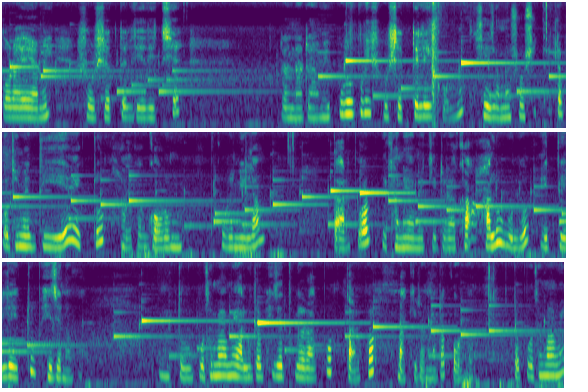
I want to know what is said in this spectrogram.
কড়াইয়ে আমি সর্ষের তেল দিয়ে দিচ্ছি। রান্নাটা আমি পুরোপুরি সর্ষের তেলেই করব। সেই জন্য সর্ষের তেলটা প্রথমে দিয়ে একটু হালকা গরম করে নিলাম। তারপর এখানে আমি কেটে রাখা আলুগুলো এই তেলে একটু ভেজে নেব। তো প্রথমে আমি আলুটা ভেজে তুলে রাখব, তারপর বাকি রান্নাটা করব। তো প্রথমে আমি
